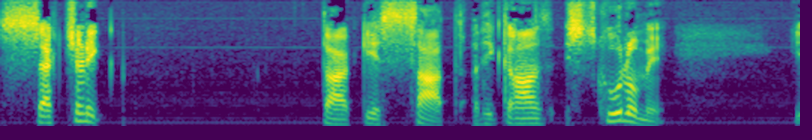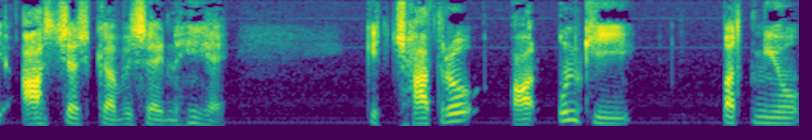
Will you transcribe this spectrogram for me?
शैक्षणिकता के साथ अधिकांश स्कूलों में ये आश्चर्य का विषय नहीं है कि छात्रों और उनकी पत्नियों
